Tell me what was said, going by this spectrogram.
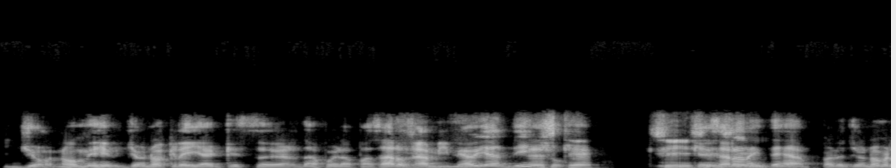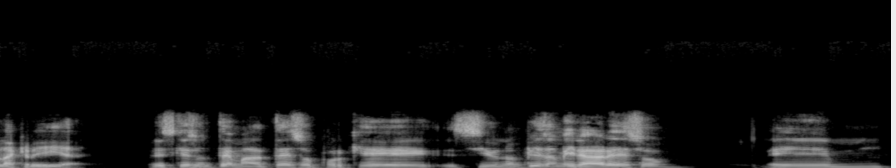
yo no, me, yo no creía que esto de verdad fuera a pasar. O sea, a mí me habían dicho que, sí, que esa era la idea, pero yo no me la creía. Es que es un tema de teso, porque si uno empieza a mirar eso, Em,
